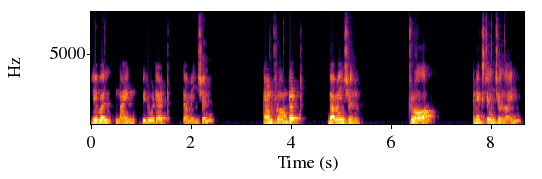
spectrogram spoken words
label 9 below that dimension. And from that dimension, draw an extension line.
